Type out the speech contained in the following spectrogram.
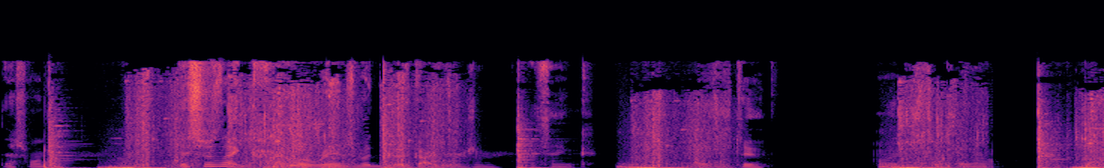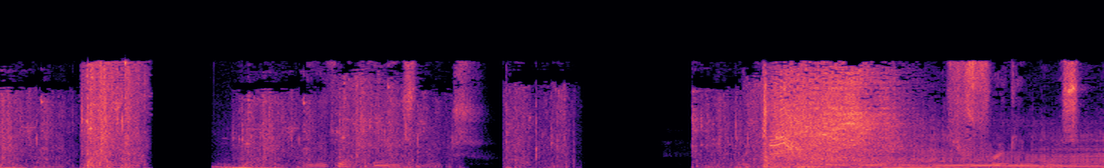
this one. This is like Kylo Ren's but good guy version think. What does it do? Oh, I just took that out. Hey, look how cool this looks. Like, it's freaking awesome.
